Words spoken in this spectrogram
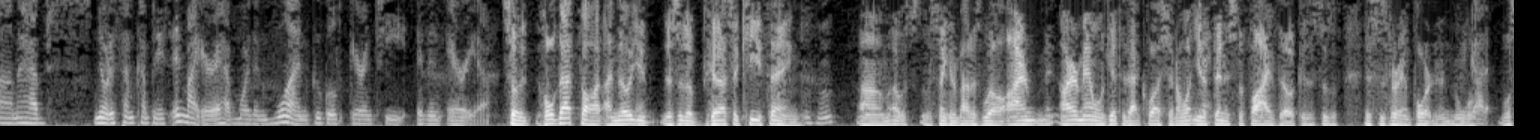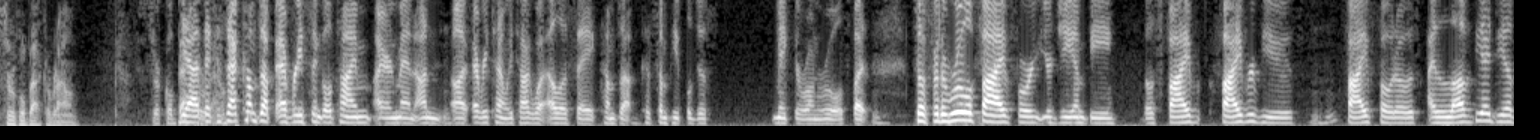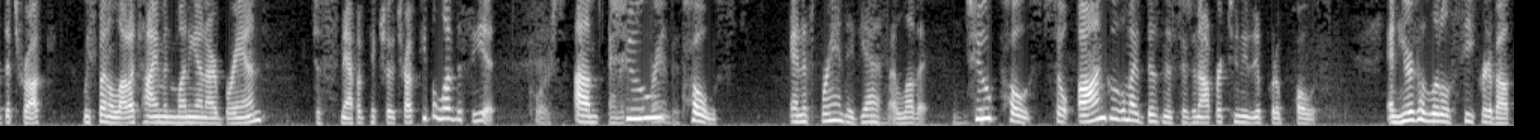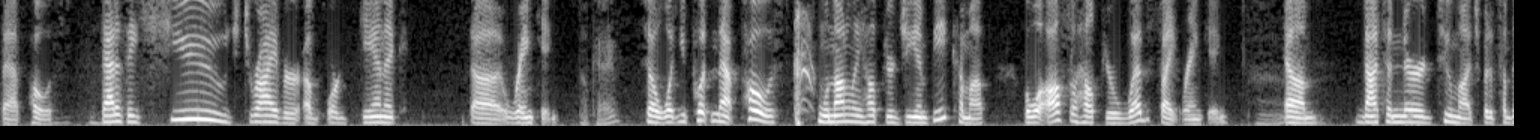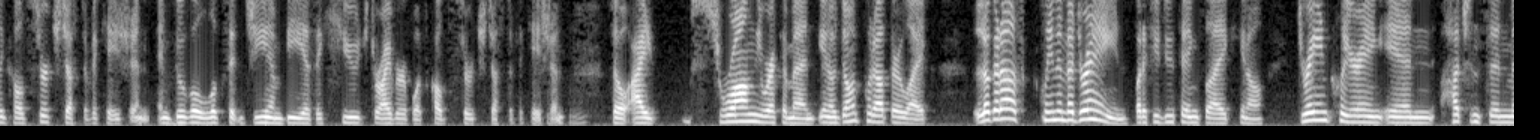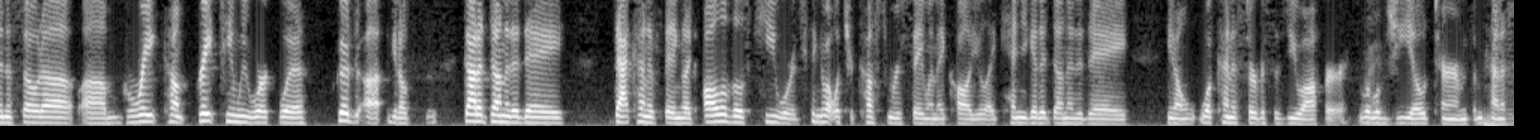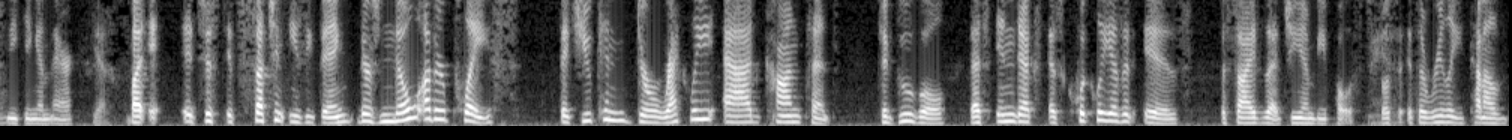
Um, I have s- noticed some companies in my area have more than one Google Guarantee in an area. So hold that thought. I know you. This is a that's a key thing. Mm-hmm. Um, I was, was thinking about as well. Iron Iron Man will get to that question. I want you to finish the five though, because this is this is very important, and we'll Got it. we'll circle back around. Circle back. Yeah, around. because that comes up every single time Iron Man on uh, every time we talk about LSA, it comes up because some people just make their own rules. But so for the rule of five for your GMB, those five five reviews, five photos. I love the idea of the truck. We spent a lot of time and money on our brand. Just snap a picture of the truck. People love to see it. of course. Um, And two posts, and it's branded. Yes, I love it. Two posts. So on Google My Business, there's an opportunity to put a post. And here's a little secret about that post. That is a huge driver of organic uh, ranking. Okay. So what you put in that post will not only help your GMB come up, but will also help your website ranking. Um, not to nerd too much, but it's something called search justification, and Google looks at GMB as a huge driver of what's called search justification. So I strongly recommend, you know, don't put out there like, look at us cleaning a drain, but if you do things like, you know, drain clearing in Hutchinson, Minnesota, um, great com- great team we work with, good, uh, you know, got it done in a day that kind of thing, like all of those keywords. Think about what your customers say when they call you, like, can you get it done in a day? You know, what kind of services do you offer? Little geo terms I'm kind of mm-hmm. sneaking in there. Yes. But it, it's just, it's such an easy thing. There's no other place that you can directly add content to Google that's indexed as quickly as it is besides that GMB post. So it's, it's a really kind of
